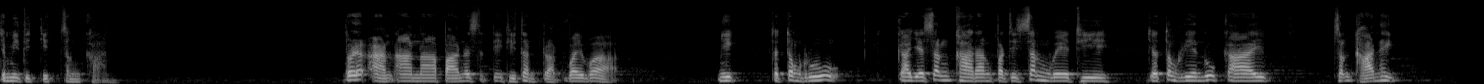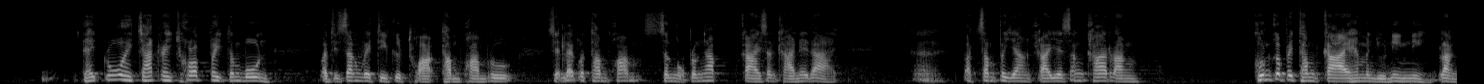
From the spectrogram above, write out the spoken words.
จะมีแต่จิตสังขารเพราะอ่านอาณาปานสติที่ท่านตรัสไว้ว่ามีจะต้องรู้กายสังขารังปฏิสังเวที จะต้องเรียนรู้กายสังขารให้ให้รู้ให้ชัดให้ครบให้สมบูรณ์ ปฏิสังเวทีคือทำความรู้ เสร็จแล้วก็ทำความสงบระงับ กายสังขารให้ได้ปัจสัมปยังกายสังขารัง คุณก็ไปทำกายให้มันอยู่นิ่งๆร่าง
